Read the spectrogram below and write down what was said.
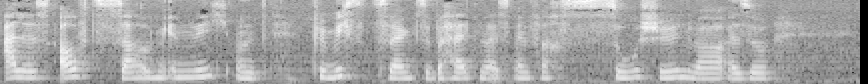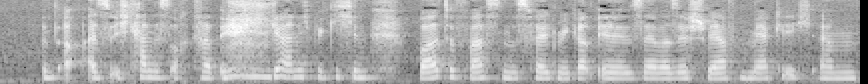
alles aufzusaugen in mich und für mich sozusagen zu behalten, weil es einfach so schön war. Also, und also ich kann das auch gerade gar nicht wirklich in Worte fassen. Das fällt mir gerade äh, selber sehr schwer, merke ich. Ähm,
